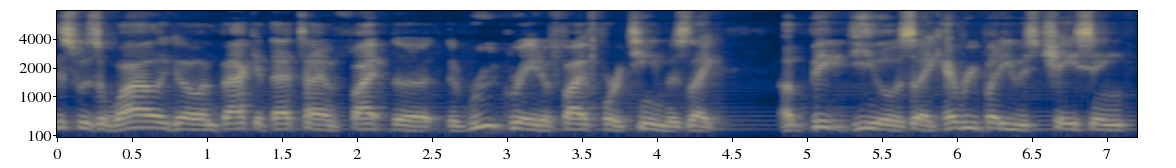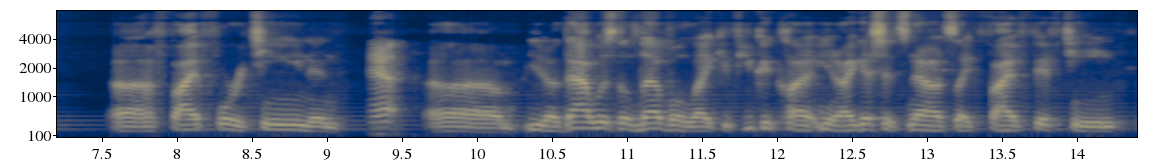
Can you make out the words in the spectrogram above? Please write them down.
this was a while ago, and back at that time, five, the the route grade of 514 was like a big deal. It was like everybody was chasing uh, 514, and yeah, um, you know that was the level. Like if you could climb, you know, I guess it's now it's like 515,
